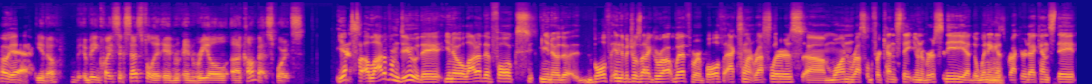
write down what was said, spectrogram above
Oh yeah, you know, being quite successful in in real uh, combat sports. Yes, a lot of them do. They, you know, a lot of the folks, you know, the both individuals that I grew up with were both excellent wrestlers. Um, one wrestled for Kent State University; he had the winningest mm. record at Kent State.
